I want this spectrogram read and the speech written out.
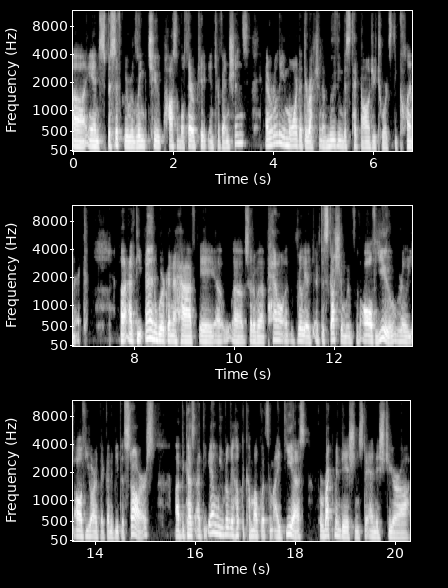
and specifically we're linked to possible therapeutic interventions and really more the direction of moving this technology towards the clinic. Uh, at the end, we're going to have a, a, a, sort of a panel, really a, a discussion with, with, all of you. Really, all of you are going to be the stars, uh, because at the end, we really hope to come up with some ideas for recommendations to NHGRI.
